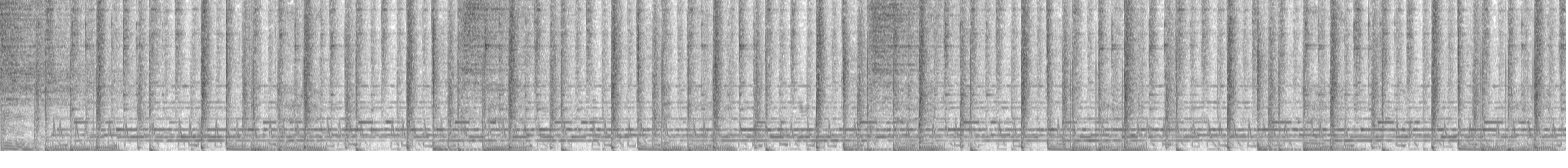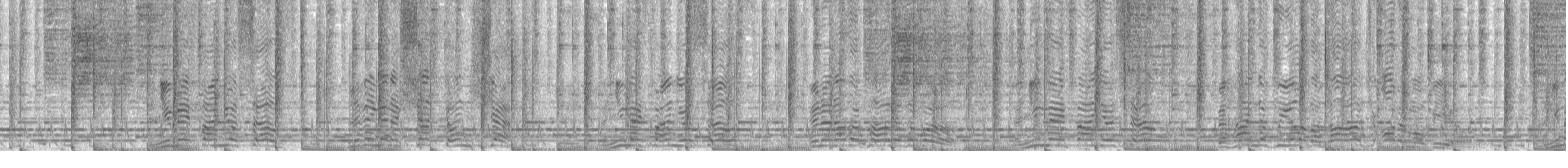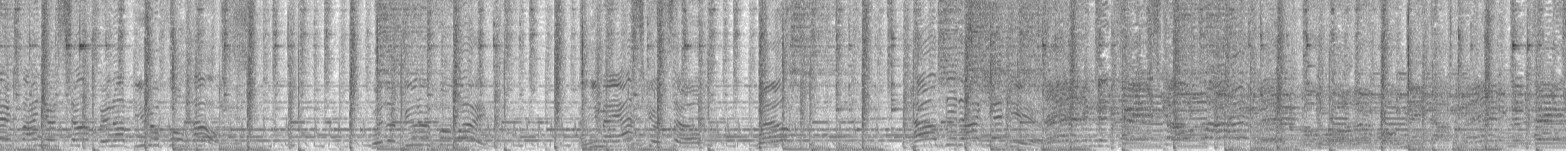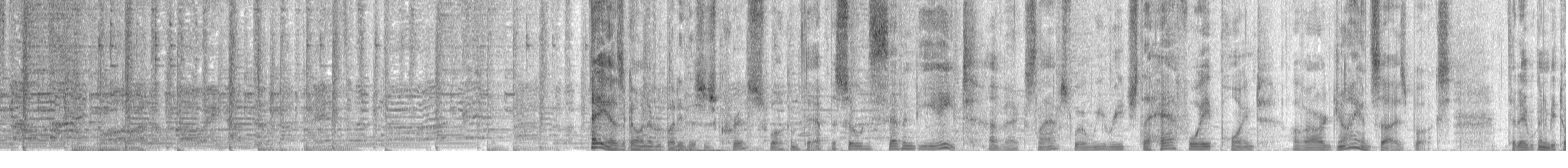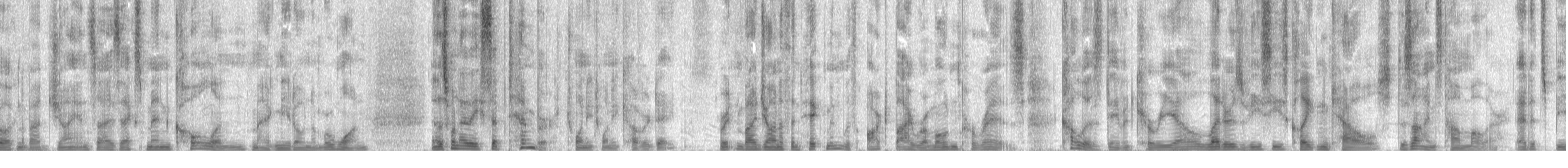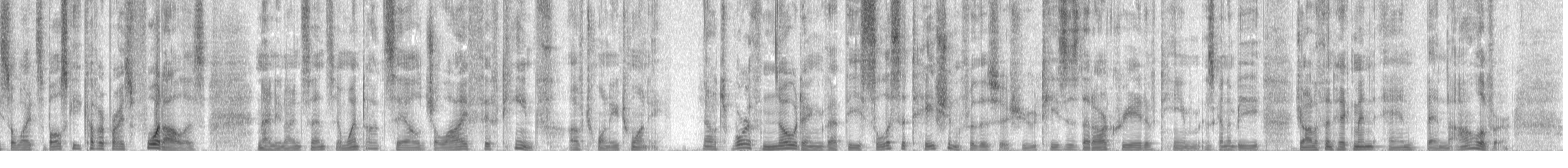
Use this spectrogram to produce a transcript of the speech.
Mm-hmm. Hey, how's it going, everybody? This is Chris. Welcome to episode 78 of X Labs, where we reach the halfway point of our giant size books. Today we're going to be talking about Giant Size X Men colon Magneto number one. Now, this one had a September 2020 cover date. Written by Jonathan Hickman with art by Ramon Perez. Colors David Curiel. Letters VC's Clayton Cowles. Designs Tom Muller. Edits Bissa White Sabalski. Cover price $4.99 and went on sale July 15th of 2020. Now, it's worth noting that the solicitation for this issue teases that our creative team is going to be Jonathan Hickman and Ben Oliver,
